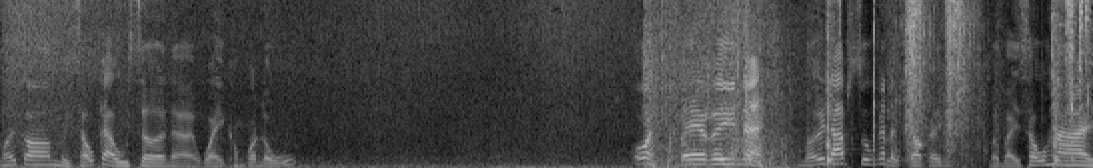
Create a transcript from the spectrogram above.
Mới có 16 k user nè quay không có đủ. Ôi berry nè mới đáp xuống cái lực cho cây 1762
